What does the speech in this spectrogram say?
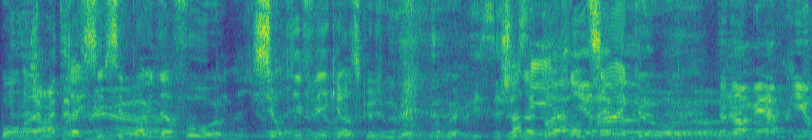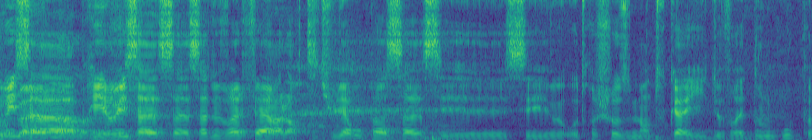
Bon, alors après, c'est pas une info euh, scientifique hein, ce que je vous donne. Oui, c'est 35. Euh, euh, non, non, mais a priori, ça, a priori ça, ça, devrait le faire. Alors, titulaire ou pas, ça, c'est autre chose. Mais en tout cas, il devrait être dans le groupe.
